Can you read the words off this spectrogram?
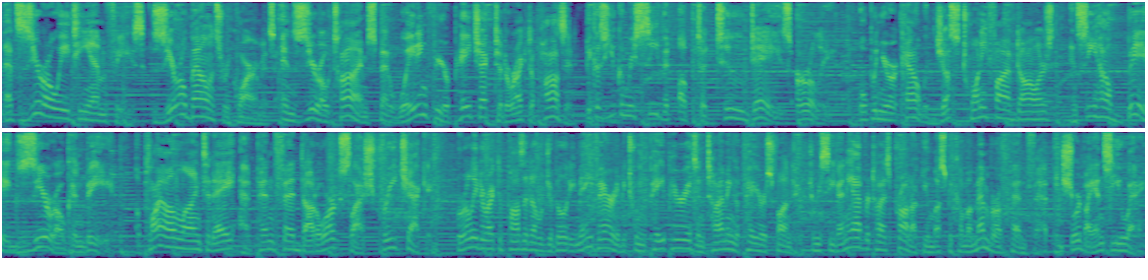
That's zero ATM fees, zero balance requirements, and zero time spent waiting for your paycheck to direct deposit because you can receive it up to two days early. Open your account with just $25 and see how big zero can be. Apply online today at PenFed.org slash free checking. Early direct deposit eligibility may vary between pay periods and timing of payer's funding. To receive any advertised product, you must become a member of PenFed, insured by NCUA.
